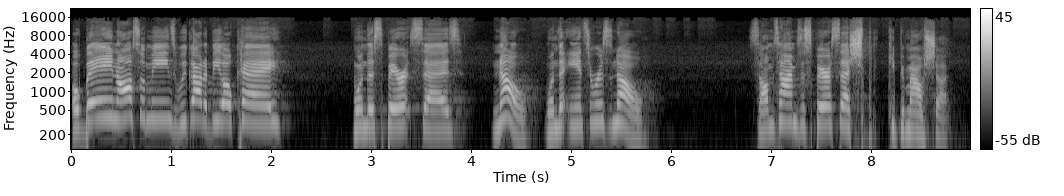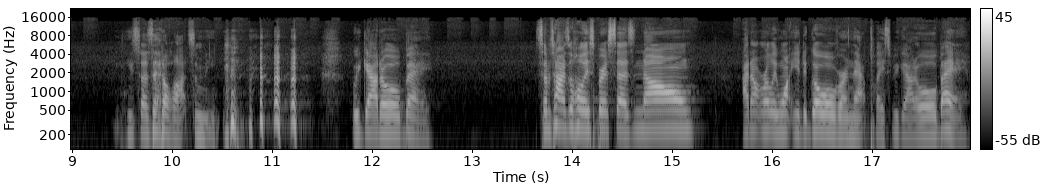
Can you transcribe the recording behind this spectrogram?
Obeying also means we got to be okay when the Spirit says no, when the answer is no. Sometimes the Spirit says, keep your mouth shut. He says that a lot to me. we got to obey. Sometimes the Holy Spirit says, no, I don't really want you to go over in that place. We got to obey.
